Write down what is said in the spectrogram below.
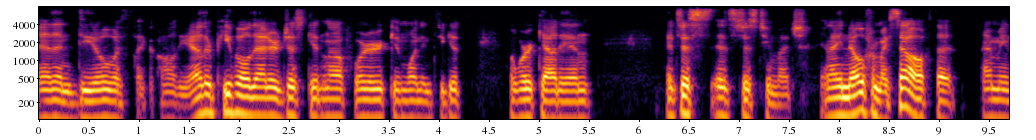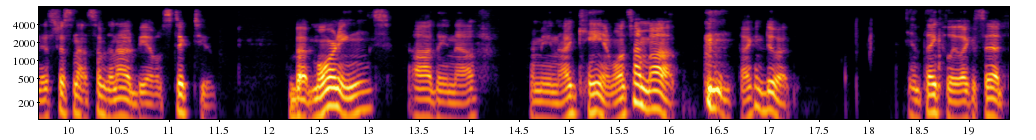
and then deal with like all the other people that are just getting off work and wanting to get a workout in. It just it's just too much. And I know for myself that I mean it's just not something I would be able to stick to. But mornings, oddly enough, I mean I can. Once I'm up, I can do it. And thankfully, like I said,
